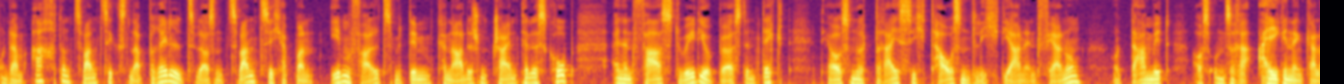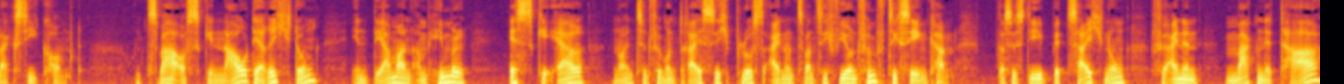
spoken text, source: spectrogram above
Und am 28. April 2020 hat man ebenfalls mit dem kanadischen Giant Teleskop einen Fast Radio Burst entdeckt, der aus nur 30.000 Lichtjahren Entfernung und damit aus unserer eigenen Galaxie kommt. Und zwar aus genau der Richtung, in der man am Himmel SGR 1935 plus 2154 sehen kann. Das ist die Bezeichnung für einen Magnetar,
